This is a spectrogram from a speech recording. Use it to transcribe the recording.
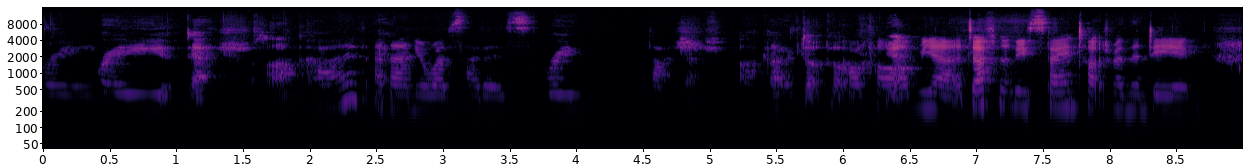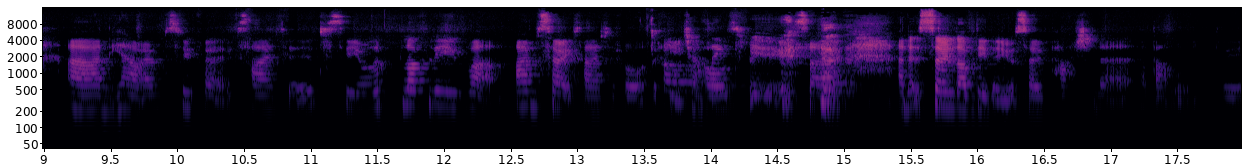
Re Re dash Archive, and yeah. then your website is Re dash dash Yeah. Yeah. definitely stay in touch with Nadine. And yeah, I'm super excited to see all the lovely. Well, I'm so excited for what the Oh, future thank holds for you. you. So, and it's so lovely that you're so passionate about what you do.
